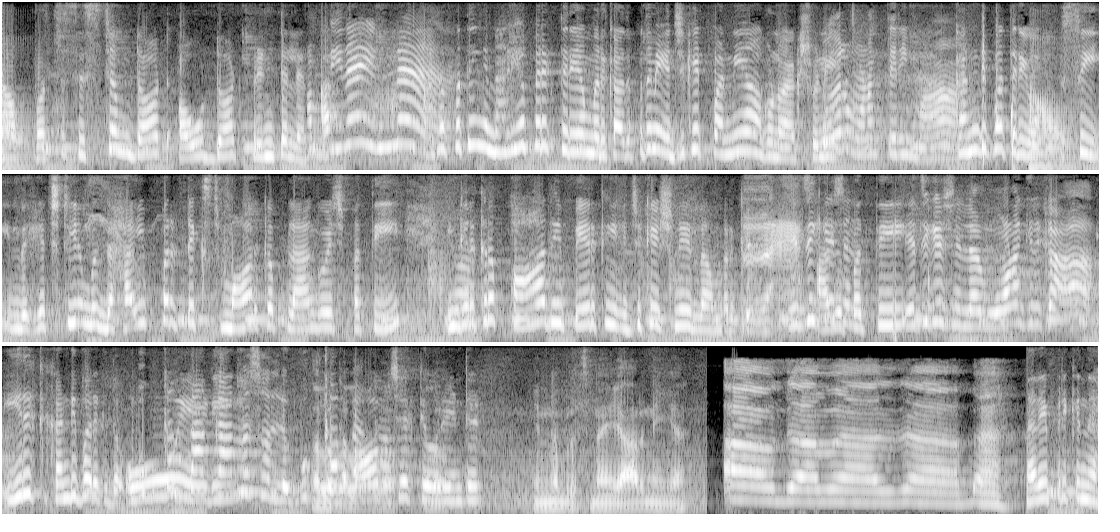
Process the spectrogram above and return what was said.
நான் படிச்ச system dot out dot println அப்படின்னா என்ன? அதை பத்தி இங்க நிறைய பேருக்கு தெரியாம இருக்கு. அதை பத்தி நான் எஜுகேட் பண்ணியே ஆகணும் ஆக்சுவலி உனக்கு தெரியுமா? கண்டிப்பா தெரியும். சி இந்த HTML இந்த ஹைப்பர் டெக்ஸ்ட் மார்க்அப் லாங்குவேஜ் பத்தி இங்க இருக்கிற பாதி பேருக்கு எஜுகேஷனே இல்லாம இருக்கு. அதை எஜுகேஷன் பத்தி எஜுகேஷன் இல்ல உனக்கு இருக்கா? இருக்கு கண்டிப்பா இருக்குது. ஓ பார்க்காம சொல்லு புக் ஆப்ஜெக்ட் ஓரியன்டட் என்ன பிரச்சனை? யாரு நீங்க? நிறைய பேருக்கு இந்த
